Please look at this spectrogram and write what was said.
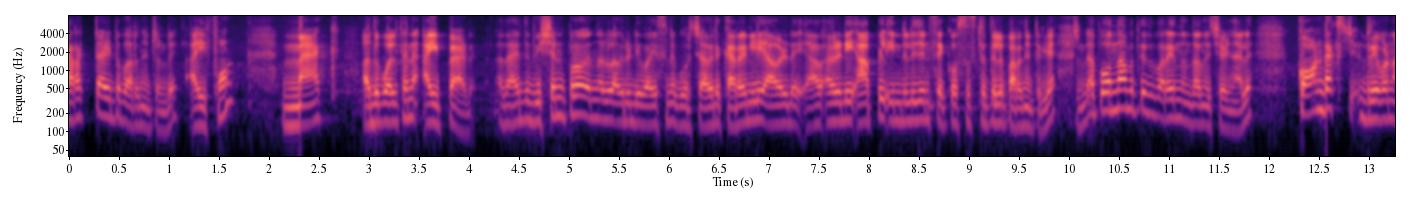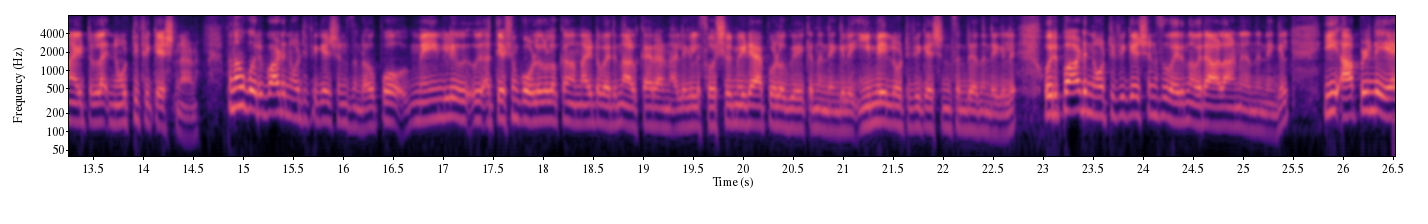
കറക്റ്റായിട്ട് പറഞ്ഞിട്ടുണ്ട്. ഐഫോൺ മാക് അതുപോലെ തന്നെ ഐപാഡ് അതായത് വിഷൻ പ്രോ എന്നുള്ള ഒരു ഡിവൈസിനെ കുറിച്ച് അവർ കറന്റ്ലി അവരുടെ അവരുടെ ആപ്പിൾ ഇന്റലിജൻസ് എക്കോ സിസ്റ്റത്തിൽ പറഞ്ഞിട്ടില്ല. അപ്പോൾ ഒന്നാമത്തേത് പറയുന്നത് എന്താണെന്ന് വെച്ച് കഴിഞ്ഞാൽ കോണ്ടെക്സ്റ്റ് ഡ്രിവൺ ആയിട്ടുള്ള നോട്ടിഫിക്കേഷനാണ് അപ്പോൾ നമുക്ക് ഒരുപാട് നോട്ടിഫിക്കേഷൻസ് ഉണ്ടാവും. ഇപ്പോൾ മെയിൻലി അത്യാവശ്യം കോളുകളൊക്കെ നന്നായിട്ട് വരുന്ന ആൾക്കാരാണ്. അല്ലെങ്കിൽ സോഷ്യൽ മീഡിയ ആപ്പുകൾ ഉപയോഗിക്കുന്നുണ്ടെങ്കിൽ ഇമെയിൽ നോട്ടിഫിക്കേഷൻസ് ഉണ്ട് എന്നുണ്ടെങ്കിൽ ഒരുപാട് നോട്ടിഫിക്കേഷൻസ് വരുന്ന ഒരാളാണ് എന്നുണ്ടെങ്കിൽ ഈ ആപ്പിളിന്റെ എ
